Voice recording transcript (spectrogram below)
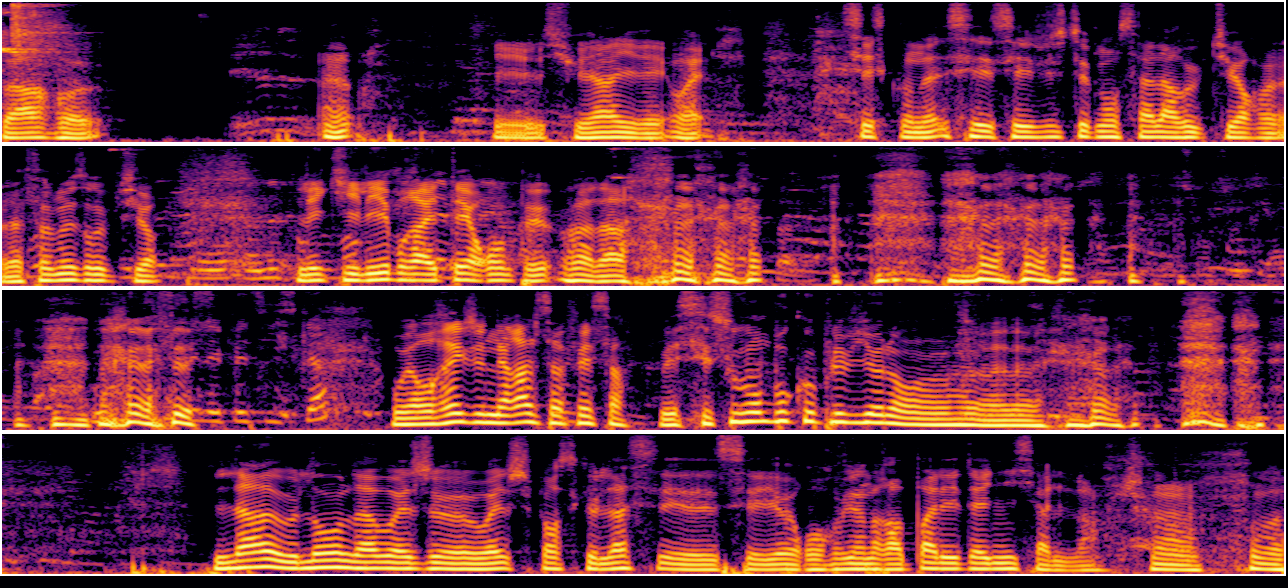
par. Euh, celui-là, il est. Ouais. C'est ce qu'on a. C'est justement ça la rupture, la fameuse rupture. L'équilibre a été rompu. Voilà. oui, en règle générale, ça fait ça. Mais c'est souvent beaucoup plus violent. Hein. Là, euh, non, là, ouais, je, ouais, je pense que là, c'est, c'est, on reviendra pas à l'état initial. Là, là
